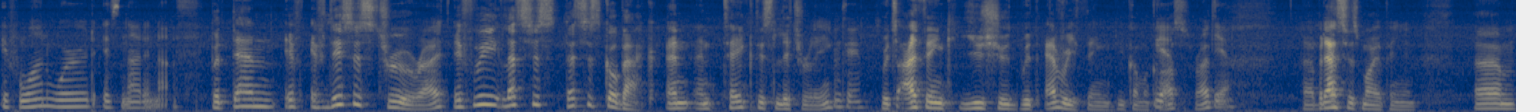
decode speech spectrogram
if one word is not enough. But then if if this is true, right? If we let's just let's just go back and and take this literally, Okay. which I think you should with everything you come Yeah. across, right? Yeah. Uh, but that's just my opinion. Um,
